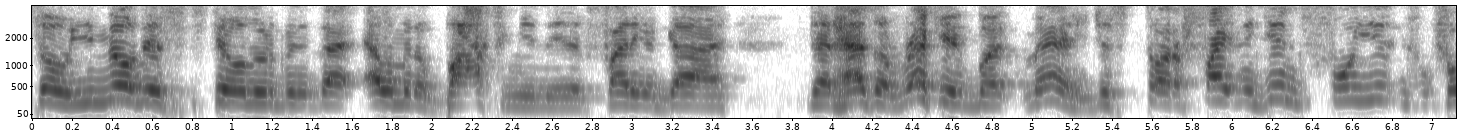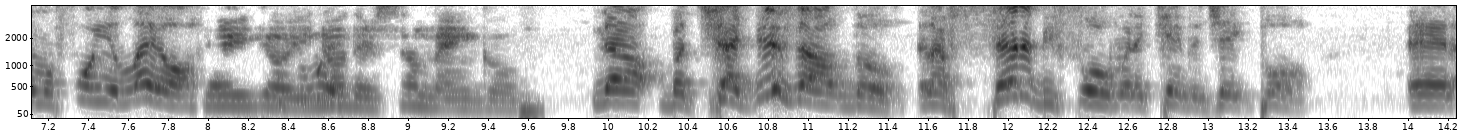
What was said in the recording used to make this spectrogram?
So you know there's still a little bit of that element of boxing in there, fighting a guy that has a record, but man, he just started fighting again four years from a four year layoff. There you go. You know there's some angle. Now, but check this out though, and I've said it before when it came to Jake Paul. And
